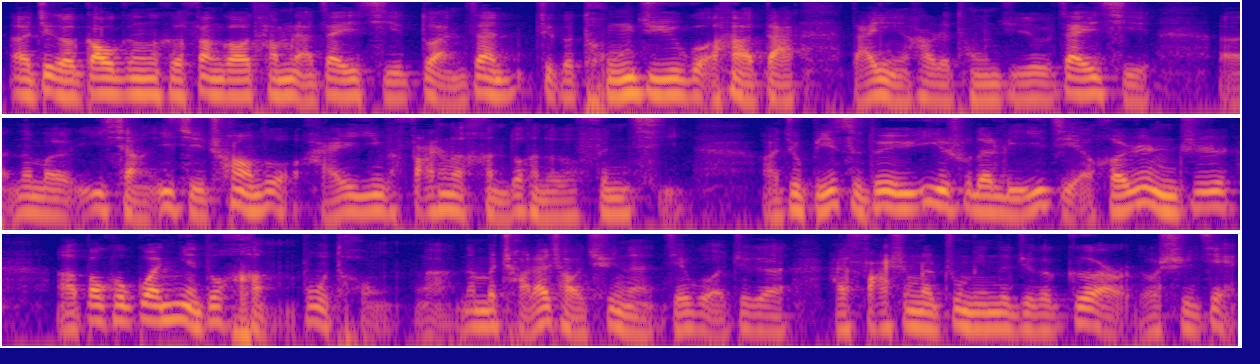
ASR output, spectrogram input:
呃，这个高更和梵高他们俩在一起短暂这个同居过哈，打打引号的同居就在一起，呃，那么一想一起创作，还因为发生了很多很多的分歧啊，就彼此对于艺术的理解和认知啊，包括观念都很不同啊，那么吵来吵去呢，结果这个还发生了著名的这个割耳朵事件。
